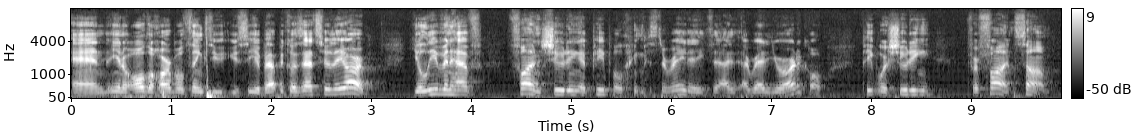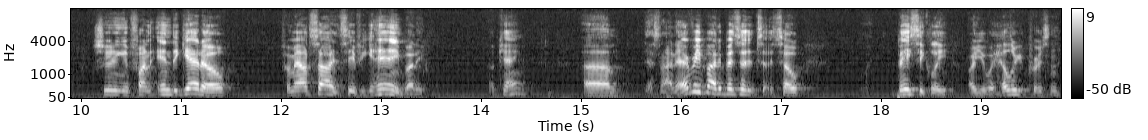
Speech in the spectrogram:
And, you know, all the horrible things you, you see about because that's who they are. You'll even have fun shooting at people like Mr. Said- I, I read your article. People are shooting for fun, some, shooting in fun in the ghetto from outside to see if you can hit anybody. Okay? Um, that's not everybody, but it's, so basically, are you a Hillary person?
